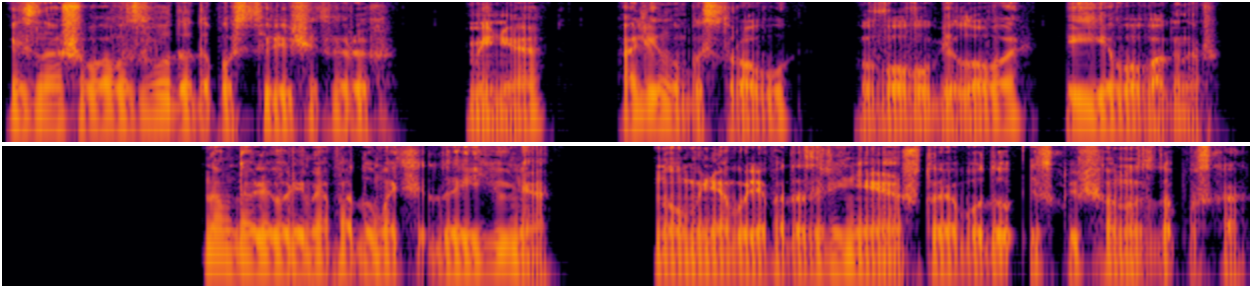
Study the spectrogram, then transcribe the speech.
Из нашего взвода допустили четверых — меня, Алину Быстрову, Вову Белова и Еву Вагнер. Нам дали время подумать до июня, но у меня были подозрения, что я буду исключен из допуска.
